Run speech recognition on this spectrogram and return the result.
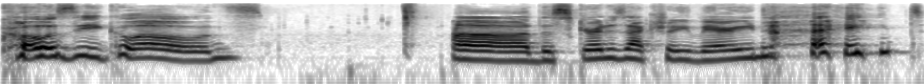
cozy clothes. Uh the skirt is actually very tight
